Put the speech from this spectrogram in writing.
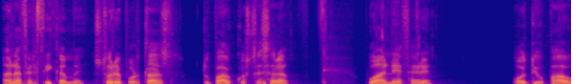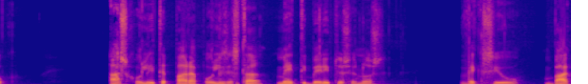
αναφερθήκαμε στο ρεπορτάζ του Pauk 24 που ανέφερε ότι ο Pauk ασχολείται πάρα πολύ ζεστά με την περίπτωση ενός δεξιού back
